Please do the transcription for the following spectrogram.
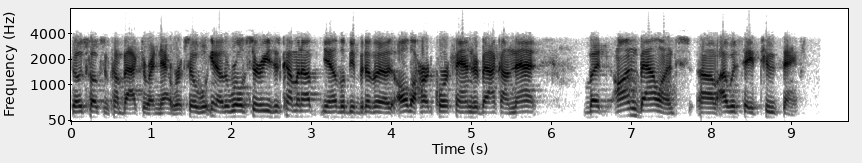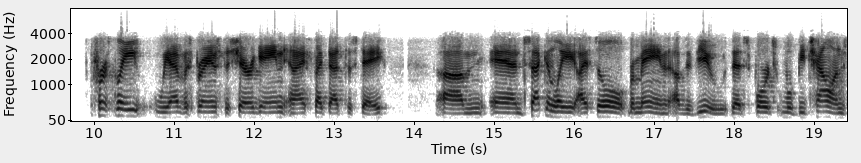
Those folks have come back to our network. So, you know, the World Series is coming up. You know, there'll be a bit of a, all the hardcore fans are back on that. But on balance, uh, I would say two things. Firstly, we have experienced a share gain, and I expect that to stay. Um, and secondly, I still remain of the view that sports will be challenged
